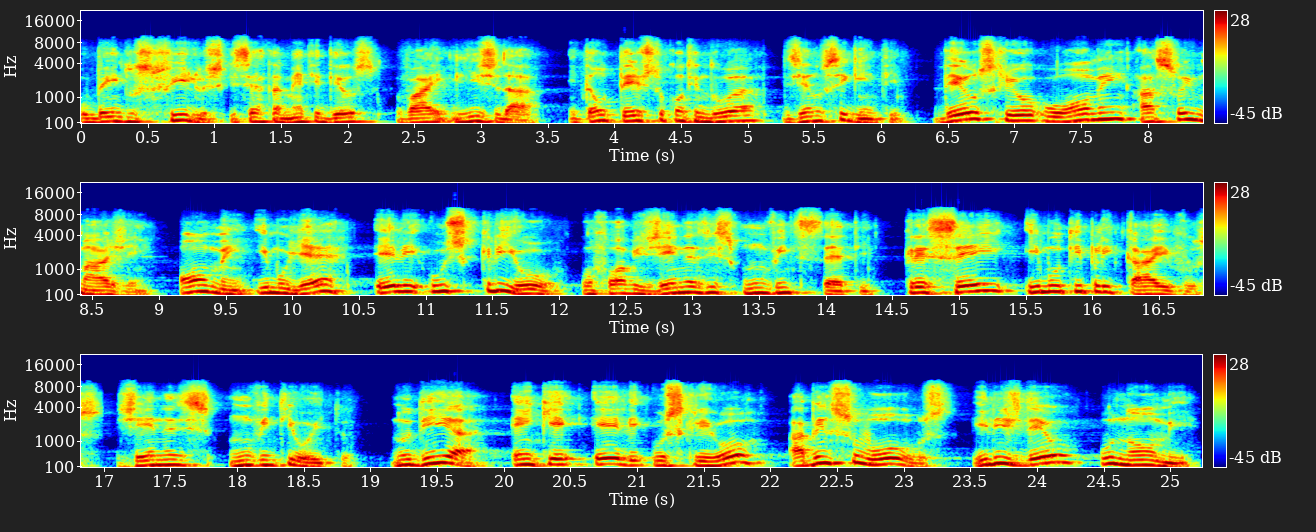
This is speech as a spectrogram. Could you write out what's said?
o bem dos filhos que certamente Deus vai lhes dar. Então o texto continua dizendo o seguinte: Deus criou o homem à sua imagem. Homem e mulher, ele os criou, conforme Gênesis 1:27. Crescei e multiplicai-vos. Gênesis 1:28. No dia em que ele os criou, abençoou-os e lhes deu o nome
